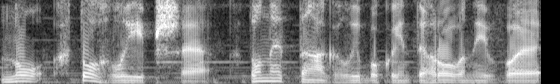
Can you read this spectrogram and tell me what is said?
ну хто глибше, хто не так глибоко інтегрований в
